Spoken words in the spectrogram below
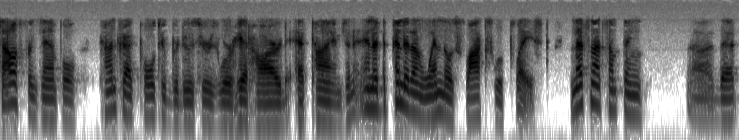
South, for example, contract poultry producers were hit hard at times, and, and it depended on when those flocks were placed. And that's not something uh, that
